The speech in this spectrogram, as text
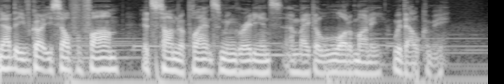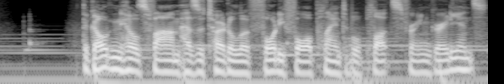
Now that you've got yourself a farm, it's time to plant some ingredients and make a lot of money with alchemy. The Goldenhills farm has a total of 44 plantable plots for ingredients.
